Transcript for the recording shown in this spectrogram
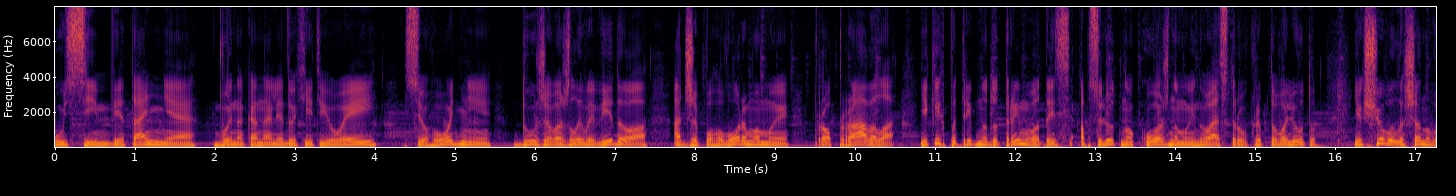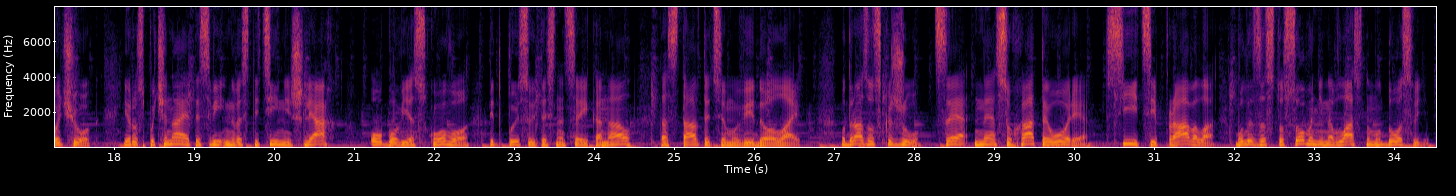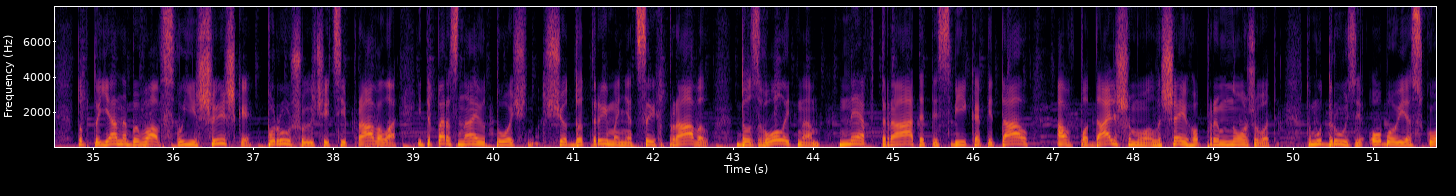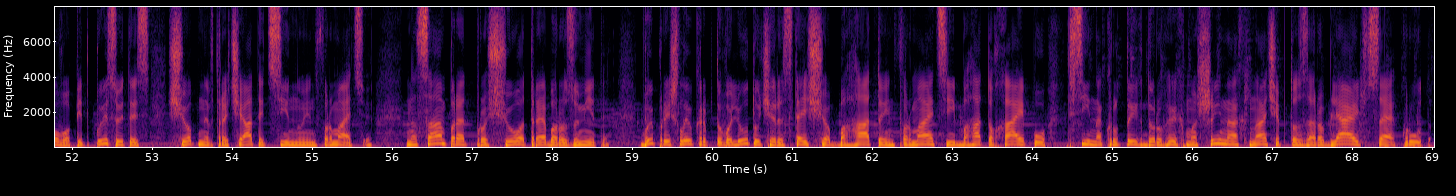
Усім вітання! Ви на каналі Дохід.ua. Сьогодні дуже важливе відео, адже поговоримо ми про правила, яких потрібно дотримуватись абсолютно кожному інвестору в криптовалюту. Якщо ви лише новачок і розпочинаєте свій інвестиційний шлях, обов'язково підписуйтесь на цей канал та ставте цьому відео лайк. Одразу скажу, це не суха теорія. Всі ці правила були застосовані на власному досвіді. Тобто я набивав свої шишки, порушуючи ці правила, і тепер знаю точно, що дотримання цих правил дозволить нам не втратити свій капітал, а в подальшому лише його примножувати. Тому, друзі, обов'язково підписуйтесь, щоб не втрачати цінну інформацію. Насамперед, про що треба розуміти? Ви прийшли в криптовалюту через те, що багато інформації, багато хайпу, всі на крутих дорогих машинах, начебто заробляють все круто.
